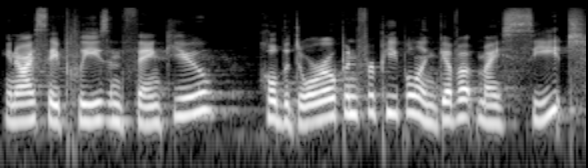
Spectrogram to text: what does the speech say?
You know, I say please and thank you, hold the door open for people, and give up my seat.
